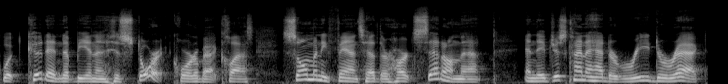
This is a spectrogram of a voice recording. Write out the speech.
what could end up being a historic quarterback class. So many fans had their hearts set on that, and they've just kind of had to redirect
